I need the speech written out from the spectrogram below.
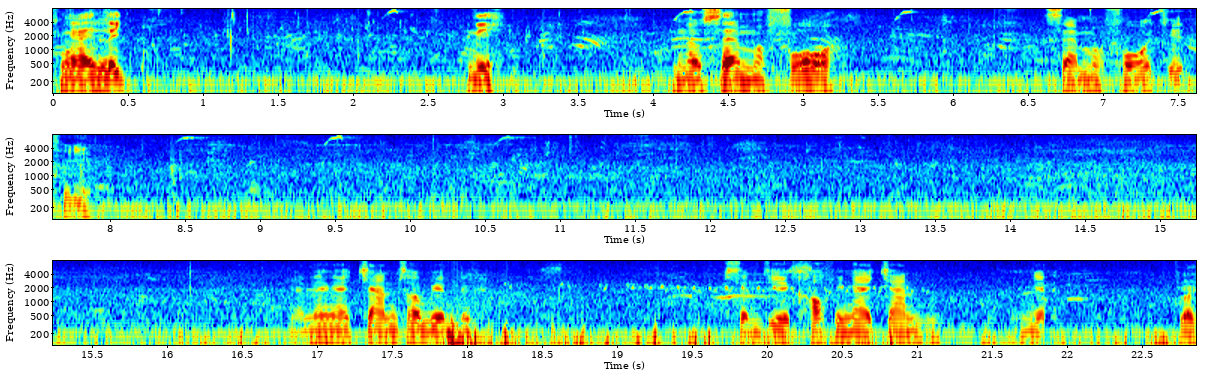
ថ្ងៃលិចនេះនៅ semaphore semaphore GT ថ្ងៃនេះថ្ងៃច័ន្ទចូលមាននេះសិនជាខុសពីថ្ងៃច័ន្ទញាក់ព្រោះ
